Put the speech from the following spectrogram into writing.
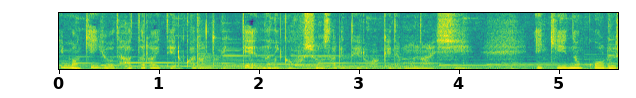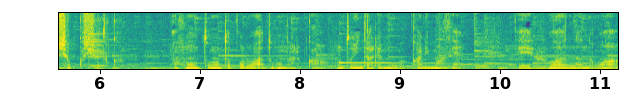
今企業で働いているからといって何か保証されているわけでもないし生き残る職種とか、まあ、本当のところはどうなるか本当に誰も分かりません。で不安なのは、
